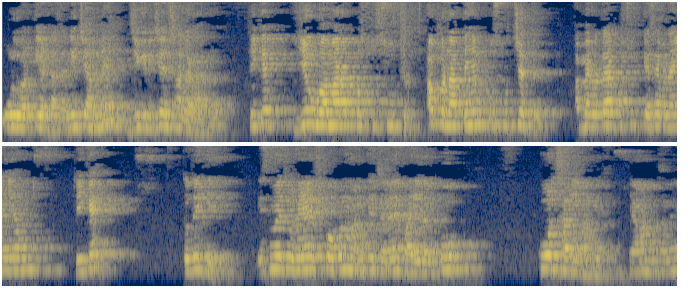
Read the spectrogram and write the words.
ऊर्धवर्ती अंडा से नीचे हमने जी के नीचे निशान लगा दिया। ठीक है? ये हुआ हमारा पुष्प सूत्र। अब बनाते हैं पुष्प चित्र अब मैंने बताया पुष्प कैसे बनाएँगे हम? ठीक है? तो देखिए, इसमें जो है, इसको अपन मान के चले बाह्य रंग को कोर छादी मान के चले। क्या मान के चले?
